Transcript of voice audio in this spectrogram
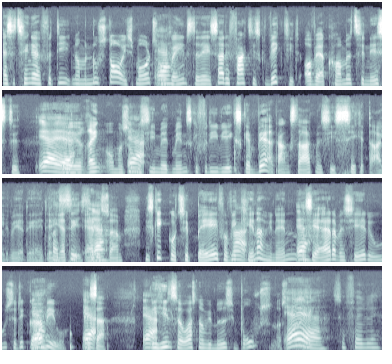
Altså tænker jeg, fordi når man nu står i small talk ja. Ja. hver eneste dag, så er det faktisk vigtigt at være kommet til næste Ja, ja. øh, ring, om man så ja. Ja. må sige, med et menneske, fordi vi ikke skal hver gang starte med at sige, sikkert dejligt vejr det er i dag. ja, Præcis, det er ja. det sørme. Vi skal ikke gå tilbage, for vi Nej. kender hinanden. Ja. Ja. Altså, jeg er der hver 6. uge, så det gør Ja. vi jo. Ja. Altså, Ja. vi hilser jo også, når vi mødes i brusen og sådan Ja, noget. Ikke? ja, selvfølgelig.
